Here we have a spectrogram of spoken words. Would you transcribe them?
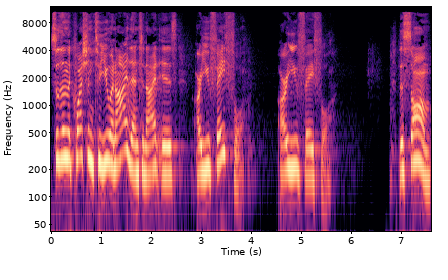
So then the question to you and I then tonight is, are you faithful? Are you faithful? The Psalm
